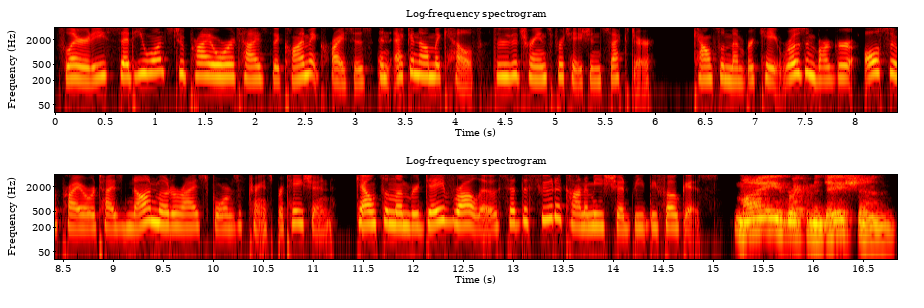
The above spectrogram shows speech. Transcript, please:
Flaherty said he wants to prioritize the climate crisis and economic health through the transportation sector. Councilmember Kate Rosenbarger also prioritized non motorized forms of transportation. Councilmember Dave Rollo said the food economy should be the focus. My recommendation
